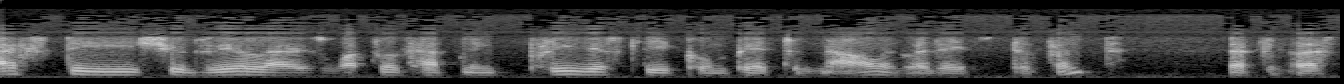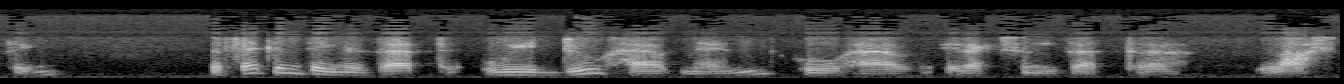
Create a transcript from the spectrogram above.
actually should realize what was happening previously compared to now and whether it's different. That's the first thing. The second thing is that we do have men who have erections that uh, last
